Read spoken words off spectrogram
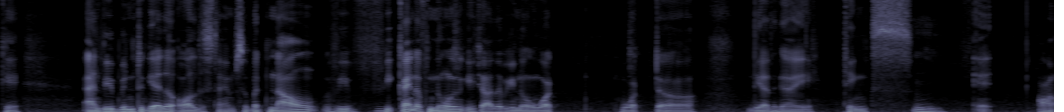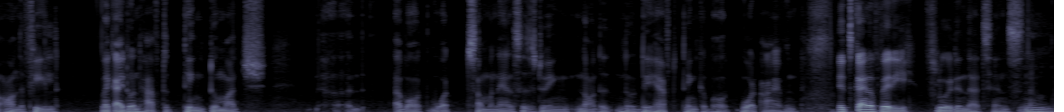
okay and we've been together all this time. So but now we we kind of know each other. We know what what uh, the other guy thinks Mm. on, on the field. Like i don't have to think too much uh, about what someone else is doing not that, no they have to think about what i haven't. It's kind of very fluid in that sense now. Mm.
